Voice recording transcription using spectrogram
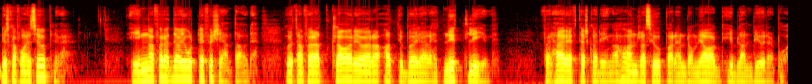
Du ska få en sup nu. Inga för att du har gjort dig förtjänt av det, utan för att klargöra att du börjar ett nytt liv. För härefter ska du inga ha andra supar än de jag ibland bjuder på.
